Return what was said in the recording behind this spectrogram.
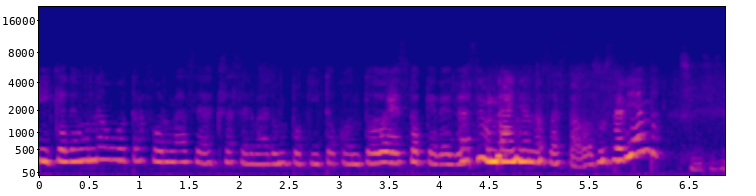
y que de una u otra forma se ha exacerbado un poquito con todo esto que desde hace un año nos ha estado sucediendo. Sí, sí, sí.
